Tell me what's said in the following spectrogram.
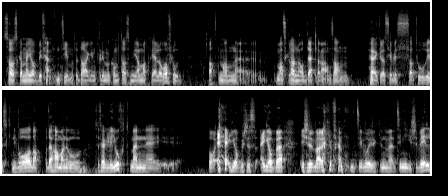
så skal vi jobbe i 15 timer til dagen fordi vi kommer til å ha så mye materiell overflod at man, man skal ha nådd et eller annet sånn høyere sivilisatorisk nivå. da. Og det har man jo selvfølgelig gjort, men og jeg jobber ikke, jeg jobber ikke enn 15 timer i uken med ting jeg ikke vil.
